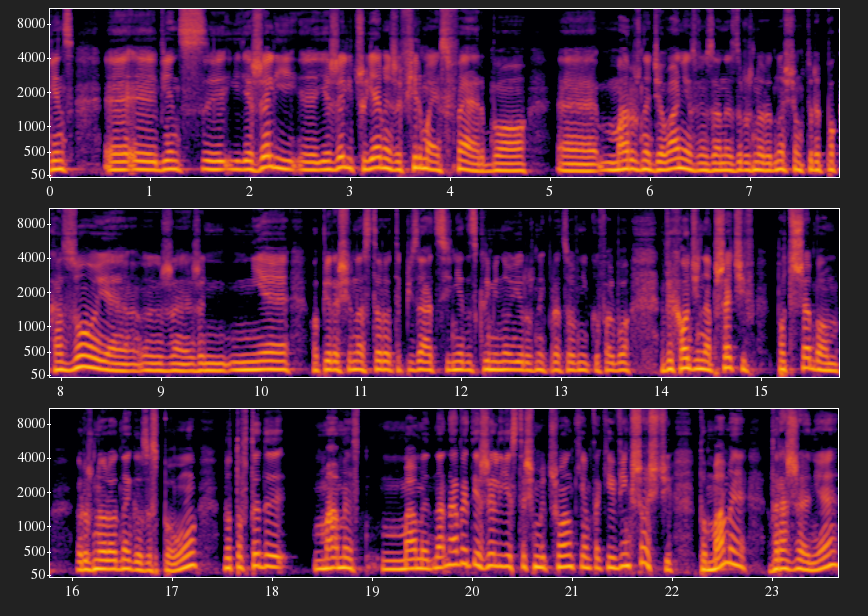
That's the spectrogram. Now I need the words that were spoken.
Więc, y, y, więc jeżeli, jeżeli czujemy, że firma jest fair, bo ma różne działania związane z różnorodnością, które pokazuje, że, że nie opiera się na stereotypizacji, nie dyskryminuje różnych pracowników albo wychodzi naprzeciw potrzebom różnorodnego zespołu, no to wtedy mamy, mamy nawet jeżeli jesteśmy członkiem takiej większości, to mamy wrażenie,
